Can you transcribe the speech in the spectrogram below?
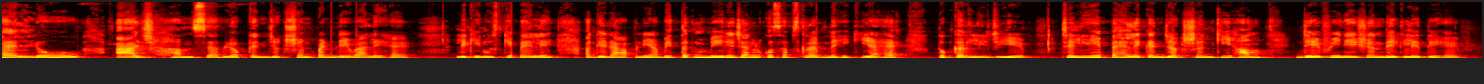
Hello, आज हम सब लोग कंजक्शन पढ़ने वाले हैं। लेकिन उसके पहले, अगर आपने अभी तक मेरे चैनल को सब्सक्राइब नहीं किया है तो कर लीजिए। चलिए, पहले कंजक्शन की हम डेफिनेशन देख लेते हैं।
